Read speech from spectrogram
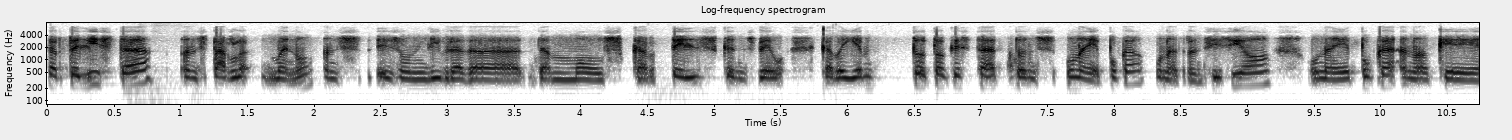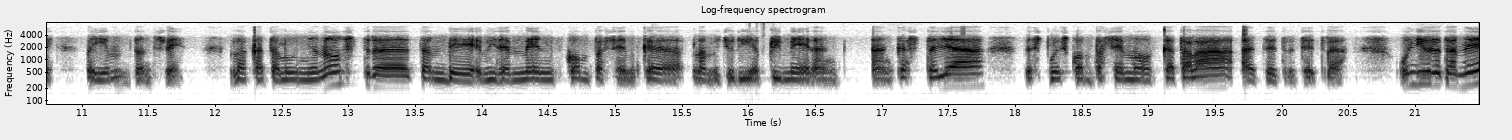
cartellista ens parla, bueno, ens, és un llibre de, de molts cartells que ens veu, que veiem tot el que ha estat doncs, una època, una transició, una època en el que veiem, doncs bé, la Catalunya nostra, també, evidentment, com passem que la majoria primer en, en castellà, després quan passem al català, etc etc. Un llibre també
